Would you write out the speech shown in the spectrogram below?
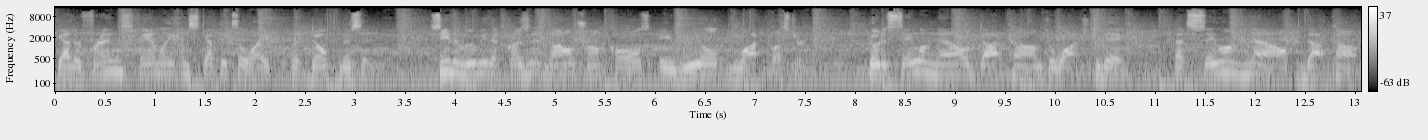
Gather friends, family, and skeptics alike, but don't miss it. See the movie that President Donald Trump calls a real blockbuster. Go to salemnow.com to watch today. That's salemnow.com.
